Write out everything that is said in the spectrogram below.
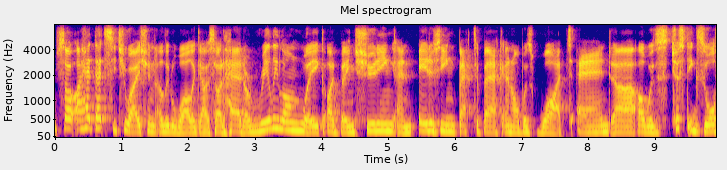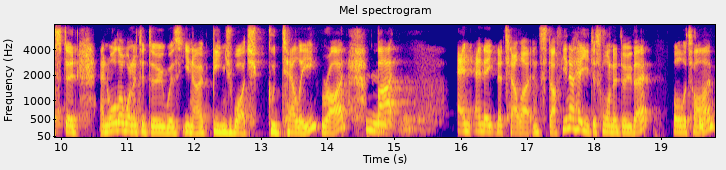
So I had that situation a little while ago. So I'd had a really long week. I'd been shooting and editing back to back, and I was wiped, and uh, I was just exhausted. And all I wanted to do was, you know, binge watch good telly, right? But and and eat Nutella and stuff. You know how you just want to do that all the time.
